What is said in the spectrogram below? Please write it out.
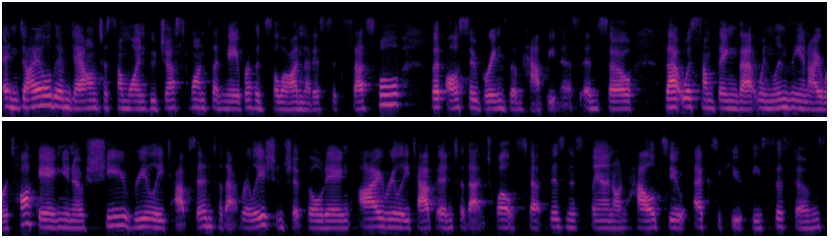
and dial them down to someone who just wants a neighborhood salon that is successful, but also brings them happiness. And so that was something that when Lynzie and I were talking, you know, she really taps into that relationship building. I really tap into that 12 step step business plan on how to execute these systems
